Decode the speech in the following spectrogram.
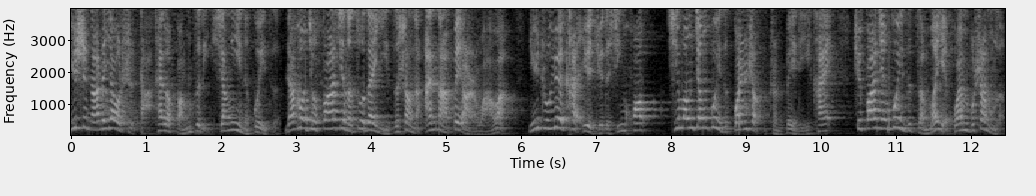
于是拿着钥匙打开了房子里相应的柜子，然后就发现了坐在椅子上的安娜贝尔娃娃。女主越看越觉得心慌，急忙将柜子关上，准备离开，却发现柜子怎么也关不上了。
